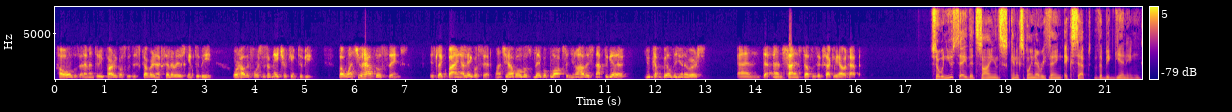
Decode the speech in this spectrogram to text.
how all those elementary particles we discovered in accelerators came to be, or how the forces of nature came to be. But once you have those things, it's like buying a Lego set. Once you have all those Lego blocks and you know how they snap together, you can build the universe and and science tells us exactly how it happened. So when you say that science can explain everything except the beginning,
